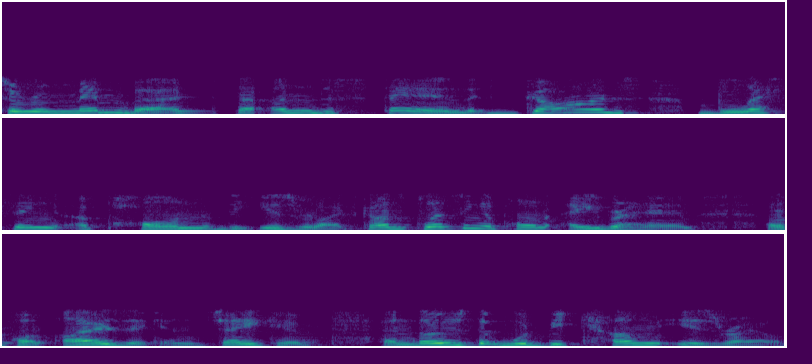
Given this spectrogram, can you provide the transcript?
to remember and to understand that God's blessing upon the Israelites, God's blessing upon Abraham and upon Isaac and Jacob and those that would become Israel,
